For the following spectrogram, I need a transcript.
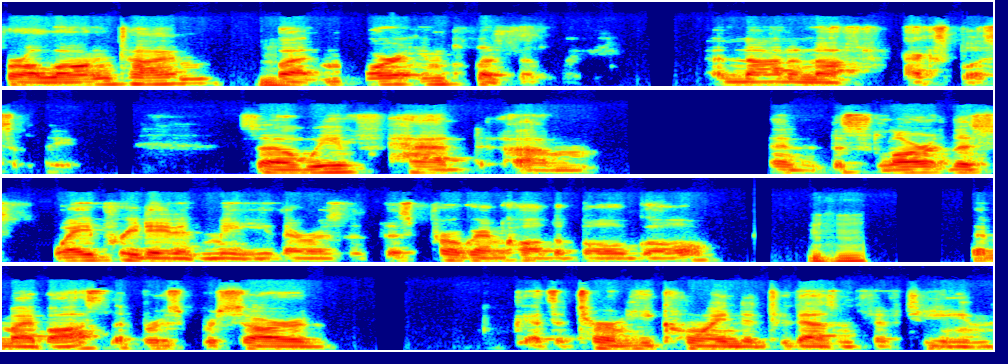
for a long time, mm-hmm. but more implicitly and not enough explicitly. So we've had, um, and this lar- this way predated me. There was this program called the Bold Goal mm-hmm. that my boss, that Bruce Broussard, that's a term he coined in 2015.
